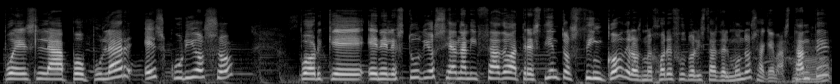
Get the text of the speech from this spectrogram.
Pues la popular es curioso porque en el estudio se ha analizado a 305 de los mejores futbolistas del mundo, o sea que bastante.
